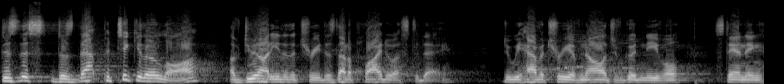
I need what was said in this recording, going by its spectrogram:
does, this, does that particular law of do not eat of the tree, does that apply to us today? Do we have a tree of knowledge of good and evil standing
